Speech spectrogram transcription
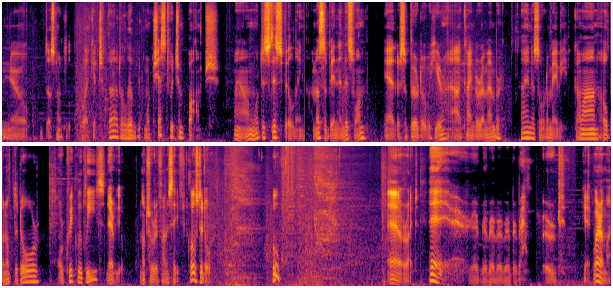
No, does not look like it, but a little bit more chest with some bombs. Well, what is this building? I must have been in this one. Yeah, there's a bird over here, I kinda remember. Kinda, sorta, maybe. Come on, open up the door. More quickly, please. There we go. Not sure if I'm safe. Close the door. Ooh. Alright. Okay, where am I?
